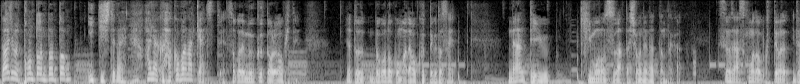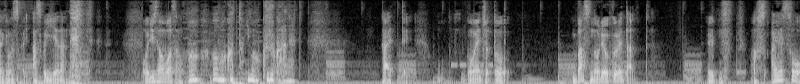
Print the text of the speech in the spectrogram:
大丈夫？トントントントン息してない。早く運ばなきゃつって、そこでむくっと俺が起きて。ちょっとどこどこまで送ってください。なんていう着物座った少年だったんだか。すいません、あそこまで送っていただけますか？あそこ家なんで。おじいさんおばあさんも、あ、あ、わかった。今送るからね。帰って、ごめん、ちょっと、バス乗り遅れた。え、あ、あえそ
